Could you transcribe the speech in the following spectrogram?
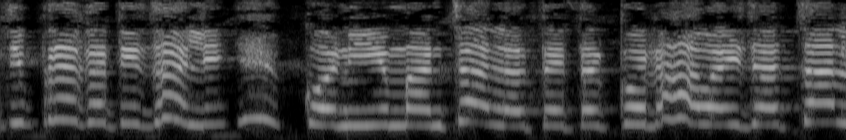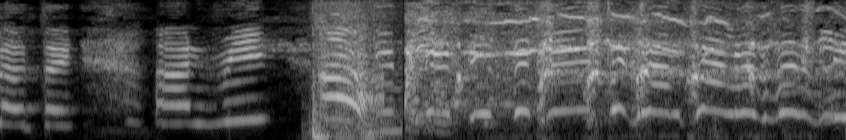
किती प्रगती झाली. कोणी विमान चालवतय तर कोण हवाई जहाज चालवतय. आणि मी चालवत बसली.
